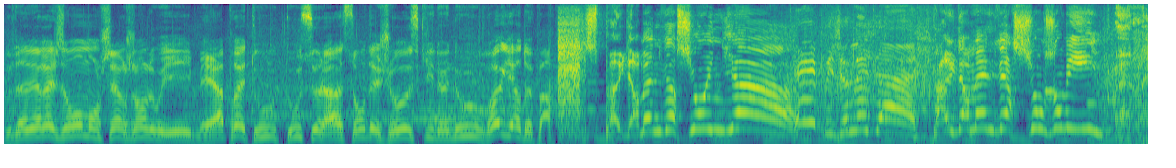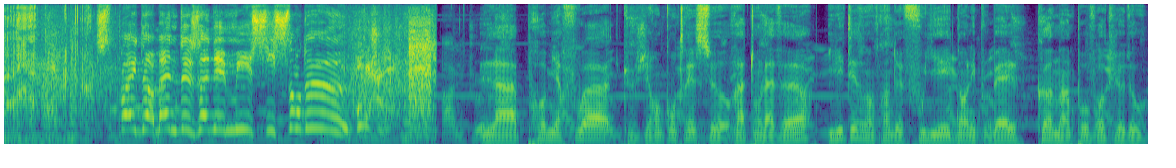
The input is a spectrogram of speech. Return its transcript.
Vous avez raison, mon cher Jean-Louis. Mais après tout, tout cela sont des choses qui ne nous regardent pas. Spider-Man version India Eh, je les Spider-Man version zombie Spider-Man des années 1602 La première fois que j'ai rencontré ce raton laveur, il était en train de fouiller dans les poubelles comme un pauvre clodo.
